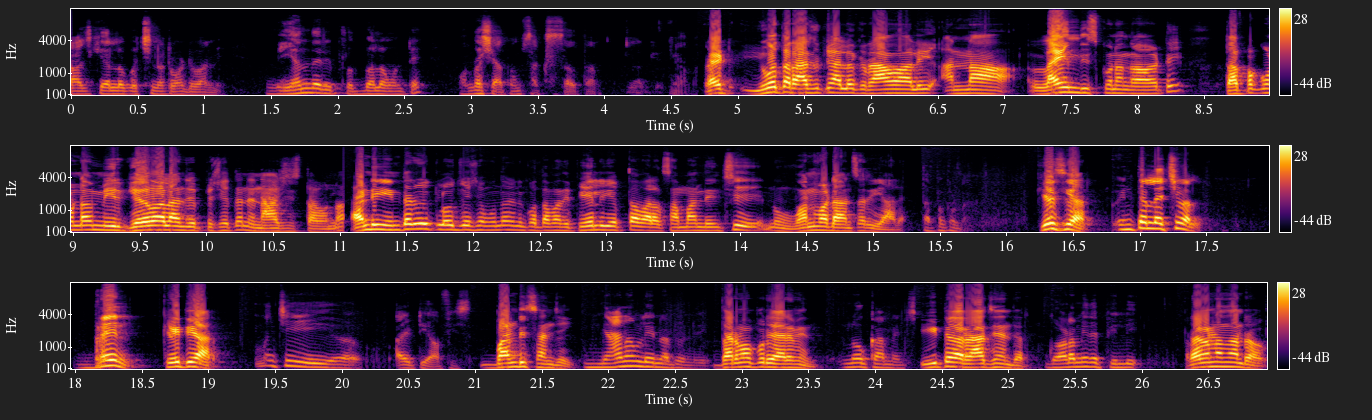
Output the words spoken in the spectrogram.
రాజకీయాల్లోకి వచ్చినటువంటి వాడిని. మీ అందరి ప్రోద్బలం ఉంటే వంద శాతం సక్సెస్ అవుతాను రైట్ యువత రాజకీయాల్లోకి రావాలి అన్న లైన్ తీసుకున్నాం కాబట్టి తప్పకుండా మీరు గెలవాలని చెప్పేసి అయితే నేను ఆశిస్తా ఉన్నా. అండ్ ఈ ఇంటర్వ్యూ క్లోజ్ చేసే ముందు నేను కొంతమంది పేర్లు చెప్తా వాళ్ళకి సంబంధించి నువ్వు వన్ వర్డ్ ఆన్సర్ ఇవ్వాలి తప్పకుండా. కేసీఆర్. Intellectual brain. కేటీఆర్. మంచి ఐటీ ఆఫీస్. బండి సంజయ్. జ్ఞానం లేనటువంటి ధర్మపురి అరవింద్. No comments. ఈటల రాజేందర్. గోడ మీద పిల్లి. రఘునందన్ రావు.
